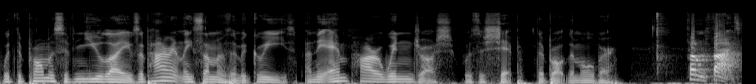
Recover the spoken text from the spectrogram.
With the promise of new lives, apparently some of them agreed, and the Empire Windrush was the ship that brought them over. Fun fact,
